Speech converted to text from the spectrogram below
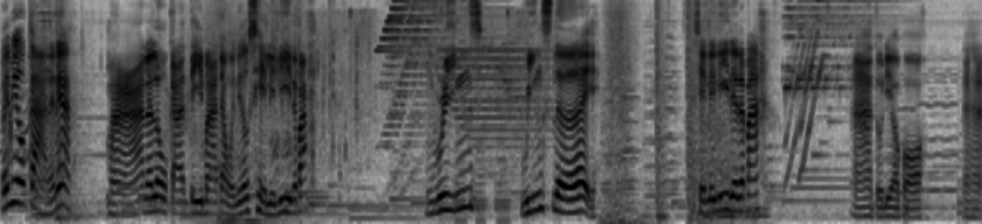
เฮ้ยมีโอกาสนะเนี่ยมาแล้วโลการันตีมาจังหวะนี้ต้องเชลิลี่ได้ปะวิงส์วิงส์เลยเชลิลี่ได้ปะอ่าตัวเดียวพอนะฮะ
